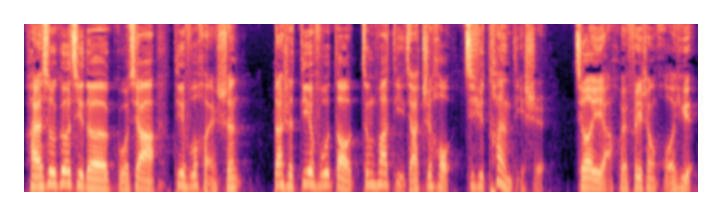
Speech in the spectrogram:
海素科技的股价跌幅很深，但是跌幅到增发底价之后继续探底时，交易啊会非常活跃。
